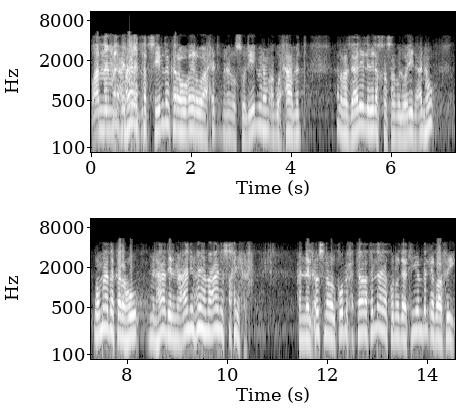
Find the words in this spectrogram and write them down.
وأما نعم، المعتزلة هذا التقسيم ذكره غير واحد من الأصوليين منهم أبو حامد الغزالي الذي لخص أبو الوليد عنه وما ذكره من هذه المعاني فهي معاني صحيحة. أن الحسن والقبح تارة لا يكون ذاتيا بل إضافي.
